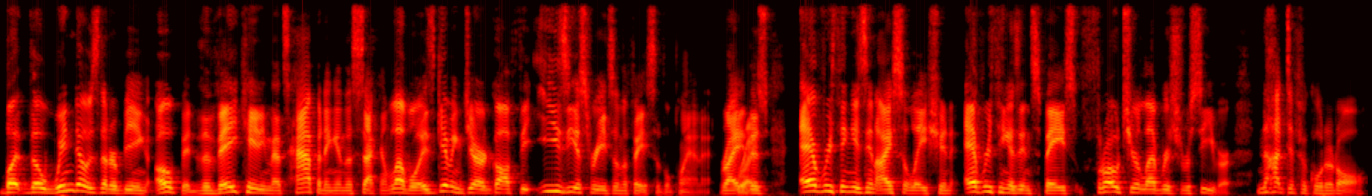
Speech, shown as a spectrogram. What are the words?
but the windows that are being opened, the vacating that's happening in the second level is giving Jared Goff the easiest reads on the face of the planet, right? Right. There's everything is in isolation, everything is in space, throw to your leveraged receiver. Not difficult at all.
